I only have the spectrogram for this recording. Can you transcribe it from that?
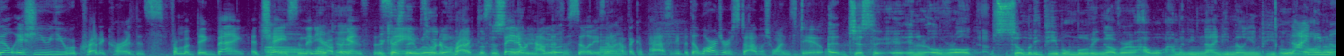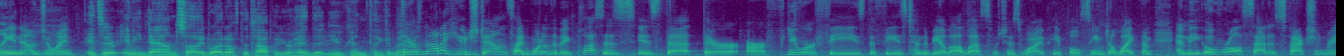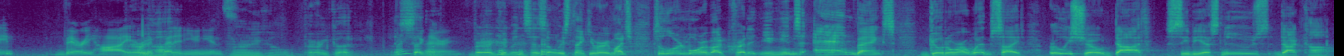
they'll issue you a credit card that's from a big bank, a Chase, Oh, and then you're okay. up against the Because same really sort of don't the practices. They don't have do the it. facilities, they don't have the capacity, but the larger established ones do. Uh, just in an overall, so many people moving over. How, how many? 90 million people. have 90 gone million over? now join. Is there any downside right off the top of your head that you can think about? There's not a huge downside. One of the big pluses is that there are fewer fees. The fees tend to be a lot less, which is why people seem to like them. And the overall satisfaction rate, very high Very on the high. credit unions. There you go. Very good. Nice Thanks, segment. Vera Gibbons, as always, thank you very much. To learn more about credit unions and banks, go to our website, earlyshow.cbsnews.com.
